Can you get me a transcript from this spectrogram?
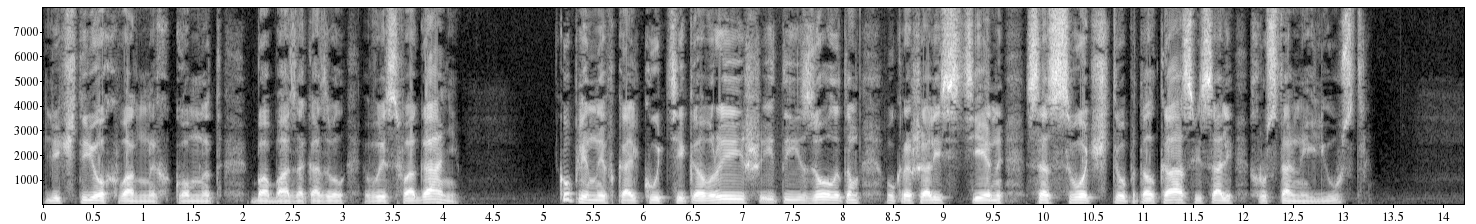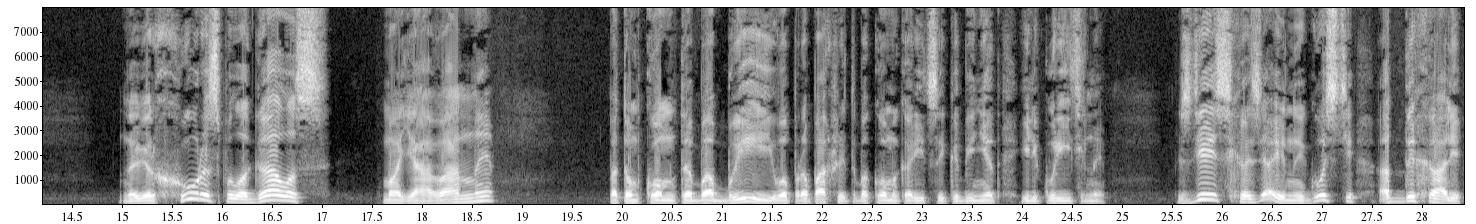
для четырех ванных комнат баба заказывал в Исфагане. Купленные в Калькутте ковры, шитые золотом, украшали стены, со сводчатого потолка свисали хрустальные люстры. Наверху располагалась моя ванная, потом комната бобы и его пропахший табаком и корицей кабинет или курительный. Здесь хозяины и гости отдыхали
